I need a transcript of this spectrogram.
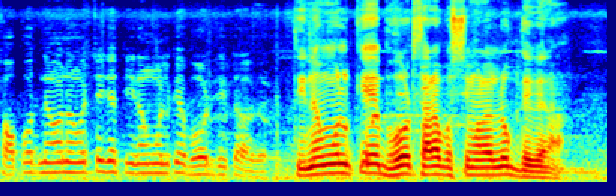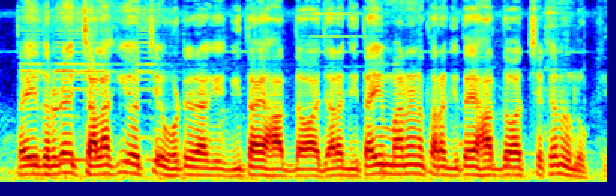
শপথ নেওয়ানো হচ্ছে যে তৃণমূলকে ভোট দিতে হবে। তৃণমূলকে ভোট সারা পশ্চিমবাংলার লোক দেবে না। তাই এই ধরনের চালাকি হচ্ছে ভোটের আগে গীতায় হাত দেওয়া। যারা গীতাই মানে না, তারা গীতায় হাত দেওয়াচ্ছে কেন লোককে?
